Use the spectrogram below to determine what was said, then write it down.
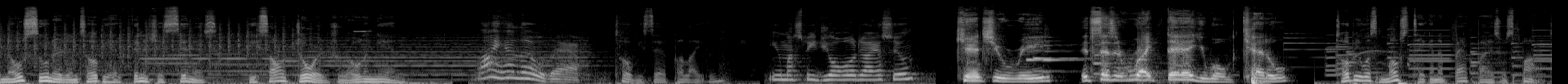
No sooner than Toby had finished his sentence, he saw George rolling in. Why, hello there, Toby said politely. You must be George, I assume? Can't you read? It says it right there, you old kettle. Toby was most taken aback by his response,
